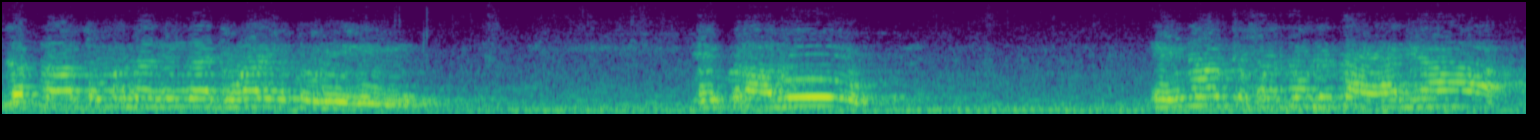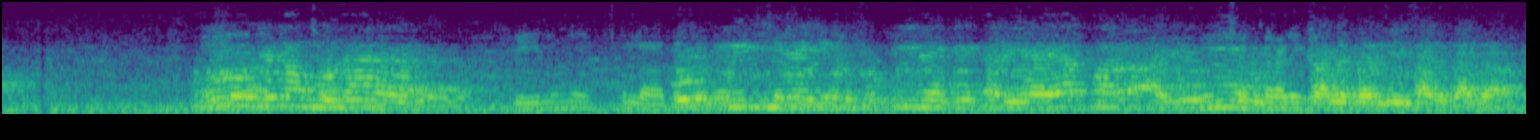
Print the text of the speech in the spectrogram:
ਲੱਤਾਂ ਤੋੜਦਾ ਦੀਆਂ ਜਵਾਰੇ ਤੋੜੇ ਗਏ। ਤੇ ਭਰਾਵੋ, ਇਹਨਾਂ ਤਸ਼ੱਦਦ ਢਾਇਆ ਗਿਆ। ਉਹ ਜਿਹੜਾ ਮੁੰਡਾ ਹੈ ਟੀਲ ਨੂੰ ਇੱਥੋਂ ਲਾ ਦੇ ਪੀਜੀਆਈ ਤੋਂ ਛੁੱਟੀ ਲੈ ਕੇ ਘਰੇ ਆਇਆ ਪਰ ਅਜੇ ਵੀ ਉਹ ਚੱਲ ਕਰ ਨਹੀਂ ਸਕਦਾ ਗਾ।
